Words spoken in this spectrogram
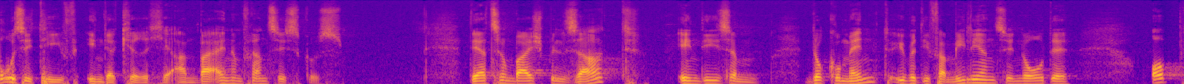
positiv in der Kirche an, bei einem Franziskus, der zum Beispiel sagt, in diesem Dokument über die Familiensynode, ob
